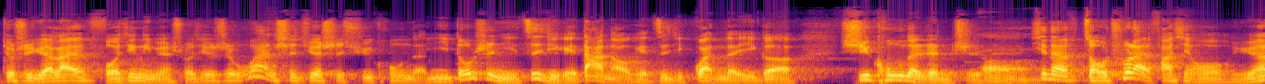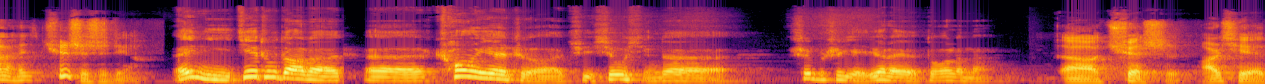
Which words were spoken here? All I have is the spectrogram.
就是原来佛经里面说，就是万事皆是虚空的，你都是你自己给大脑给自己灌的一个虚空的认知。哦现在走出来发现，哦，原来确实是这样。哎，你接触到了呃创业者去修行的，是不是也越来越多了呢？呃，确实，而且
